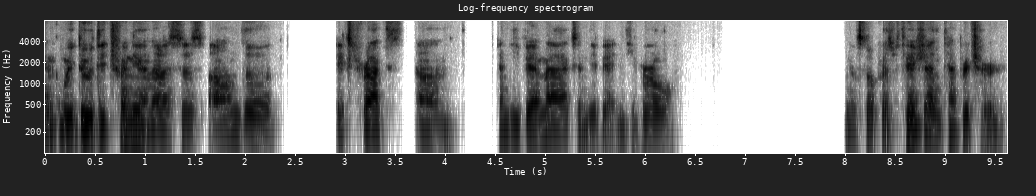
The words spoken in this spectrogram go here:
And we do the trending analysis on the extract um, NDVI max and NDVI integral, and also precipitation and temperature.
